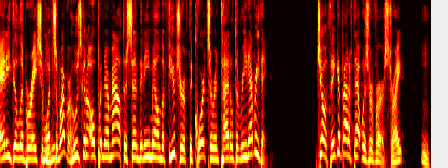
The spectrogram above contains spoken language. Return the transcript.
Any deliberation mm-hmm. whatsoever. Who's going to open their mouth or send an email in the future if the courts are entitled to read everything? Joe, think about if that was reversed, right? Mm.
